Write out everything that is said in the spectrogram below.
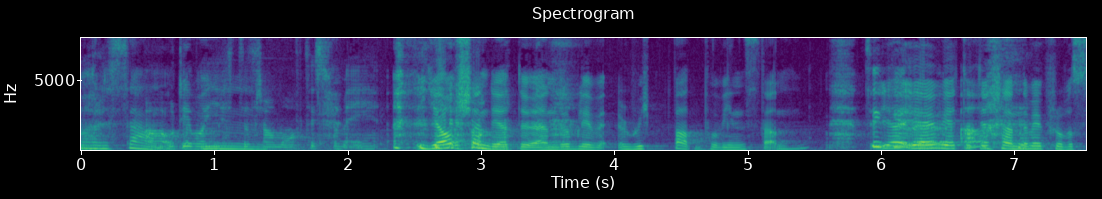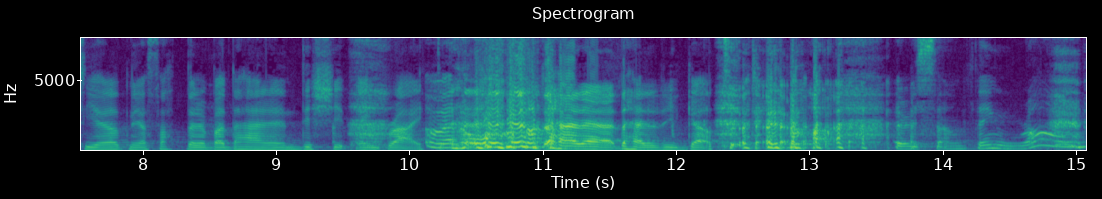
Var det sant? Mm. Ja, och det var jättetraumatiskt för mig. Jag kände ju att du ändå blev rippad på vinsten. Tycker Jag, jag vet att Ja. jag kände mig provocerad när jag satt där och bara det här är, this shit ain't right. Men, det, här är, det här är riggat. There's something wrong.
